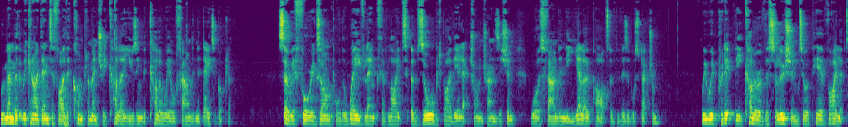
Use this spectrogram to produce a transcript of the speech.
Remember that we can identify the complementary colour using the colour wheel found in the data booklet. So if, for example, the wavelength of light absorbed by the electron transition was found in the yellow part of the visible spectrum, we would predict the colour of the solution to appear violet,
